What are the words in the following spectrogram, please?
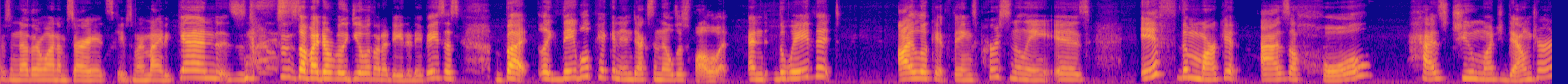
there's another one. I'm sorry, it escapes my mind again. This is, this is stuff I don't really deal with on a day to day basis. But like they will pick an index and they'll just follow it. And the way that I look at things personally is if the market as a whole has too much downturn,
